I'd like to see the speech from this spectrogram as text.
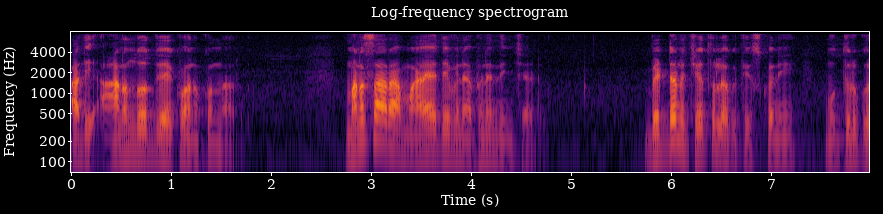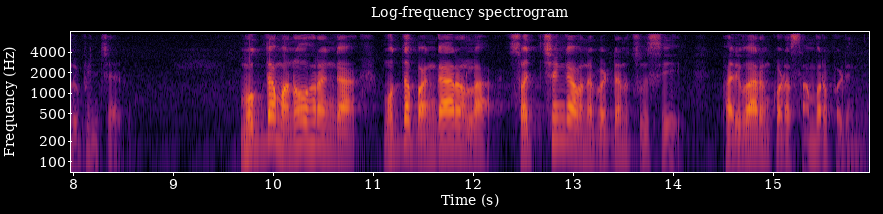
అది ఆనందోద్వేగం అనుకున్నారు. మనసారా మాయాదేవిని అభినందించాడు. బిడ్డను చేతుల్లోకి తీసుకొని ముద్దులు కురిపించాడు. ముగ్ధ మనోహరంగా ముద్ద బంగారంలా స్వచ్ఛంగా ఉన్న బిడ్డను చూసి పరివారం కూడా సంబరపడింది.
